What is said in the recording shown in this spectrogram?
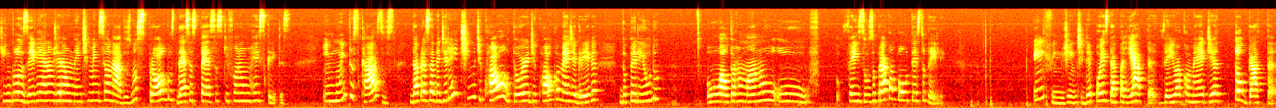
que inclusive eram geralmente mencionados nos prólogos dessas peças que foram reescritas. Em muitos casos, dá para saber direitinho de qual autor, de qual comédia grega do período o autor romano o fez uso para compor o texto dele. Enfim, gente, depois da Palhata veio a comédia Togata,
